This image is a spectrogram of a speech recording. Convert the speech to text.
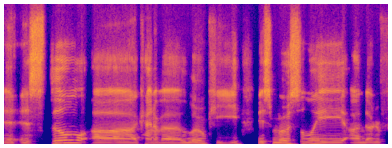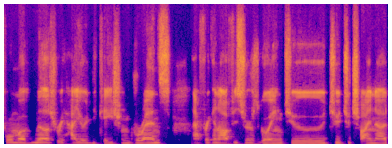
is still uh, kind of a low key. It's mostly under the form of military higher education grants. African officers going to to, to China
